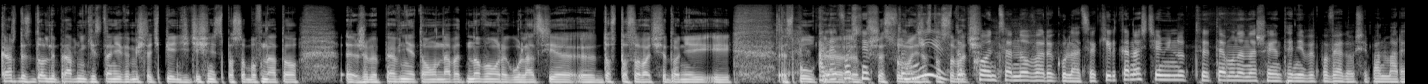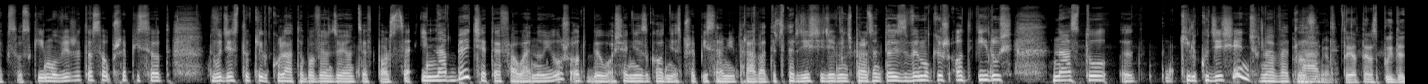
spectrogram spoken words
każdy zdolny prawnik jest w stanie wymyśleć 5-10 sposobów na to, żeby pewnie tą nawet nową regulację dostosować się do niej i ale właśnie przesunąć, to nie zastosować. jest do końca nowa regulacja. Kilkanaście minut temu na naszej antenie wypowiadał się pan Marek Suski i mówi, że to są przepisy od dwudziestu kilku lat obowiązujące w Polsce i nabycie TVN-u już odbyło się niezgodnie z przepisami prawa. Te 49% to jest wymóg już od iluś nastu, y, kilkudziesięciu nawet Rozumiem. lat. To ja teraz pójdę,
